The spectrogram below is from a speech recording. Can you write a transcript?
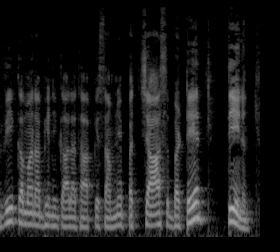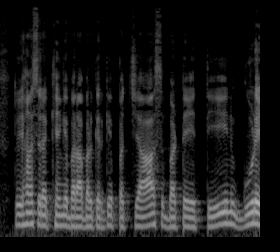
वी का मान अभी निकाला था आपके सामने पचास बटे तीन। तो यहाँ से रखेंगे बराबर करके पचास बटे तीन गुड़े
